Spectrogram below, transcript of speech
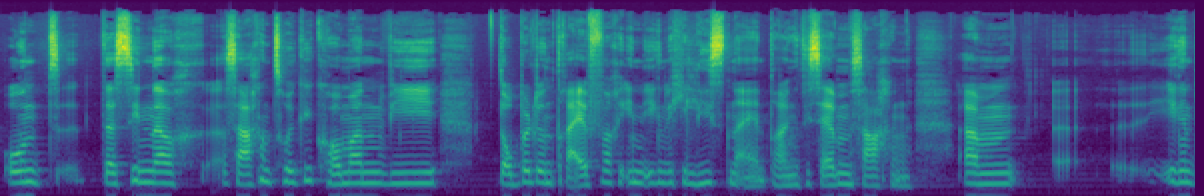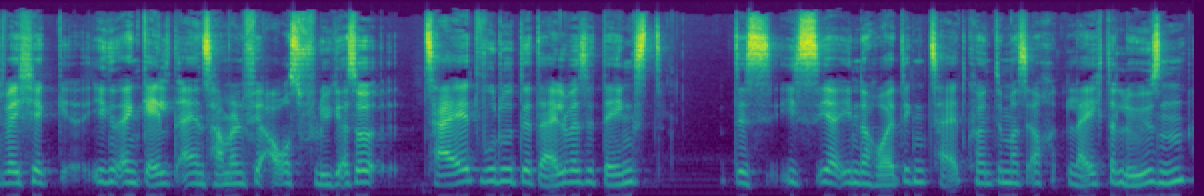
Und da sind auch Sachen zurückgekommen wie doppelt und dreifach in irgendwelche Listen eintragen, dieselben Sachen. Ähm, irgendwelche, irgendein Geld einsammeln für Ausflüge. Also Zeit, wo du dir teilweise denkst, das ist ja in der heutigen Zeit, könnte man es auch leichter lösen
